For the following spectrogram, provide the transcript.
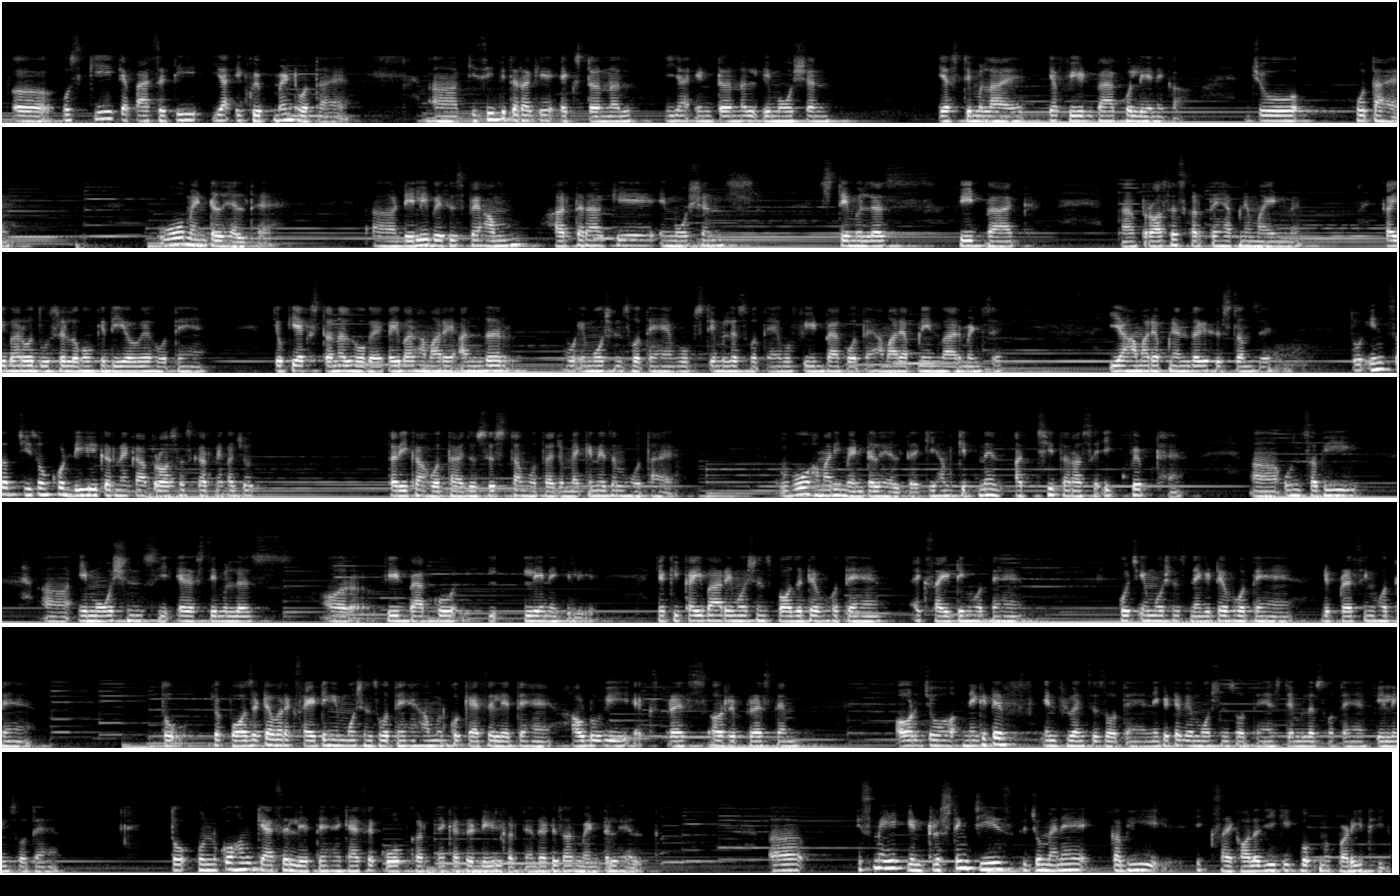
उसकी कैपेसिटी या इक्विपमेंट होता है। किसी भी तरह के एक्सटर्नल या इंटरनल इमोशन या स्टिमुलाई या फीडबैक को लेने का जो होता है, वो मेंटल हेल्थ है। डेली बेसिस पे हम हर तरह के इमोशंस स्टिमुलस फीडबैक प्रोसेस करते हैं अपने माइंड में। कई बार वो दूसरे लोगों के दिए हुए होते हैं, जो कि एक्सटर्नल हो गए। कई बार हमारे अंदर वो इमोशंस होते हैं, वो स्टिमुलस होते हैं, वो फीडबैक होता है हमारे अपने इन्वायरमेंट से। या हमारे अपने अंदर के सिस्टम से। तो इन सब चीज़ों को डील करने का प्रोसेस करने का जो तरीका होता है, जो सिस्टम होता है, जो मैकेनिज़्म होता है, वो हमारी मेंटल हेल्थ है कि हम कितने अच्छी तरह से इक्विप्ड हैं उन सभी इमोशंस स्टिमुलस और फीडबैक को लेने के लिए। क्योंकि कई बार इमोशंस पॉजिटिव होते हैं एक्साइटिंग होते हैं, कुछ इमोशंस नेगेटिव होते हैं डिप्रेसिंग होते हैं। तो जो पॉजिटिव और एक्साइटिंग इमोशंस होते हैं, हम उनको कैसे लेते हैं? हाउ डू वी एक्सप्रेस और रिप्रेस देम और जो नेगेटिव इन्फ्लुएंसेस होते हैं नेगेटिव इमोशंस होते हैं स्टिमुलस होते हैं फीलिंग्स होते हैं तो उनको हम कैसे लेते हैं, कैसे कोप करते हैं, कैसे डील करते हैं? That is our mental health इसमें एक इंटरेस्टिंग चीज़ जो मैंने कभी एक साइकोलॉजी की बुक में पढ़ी थी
